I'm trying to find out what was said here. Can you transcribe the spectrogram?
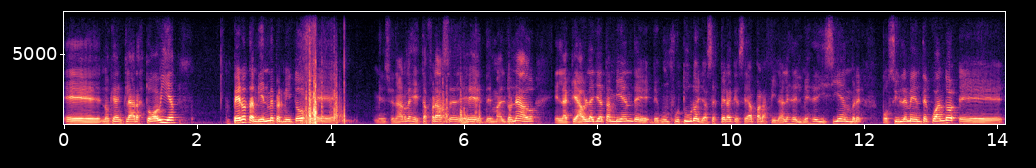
eh, no quedan claras todavía, pero también me permito eh, mencionarles esta frase de, Maldonado, en la que habla ya también de, un futuro, ya se espera que sea para finales del mes de diciembre, posiblemente cuando eh,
